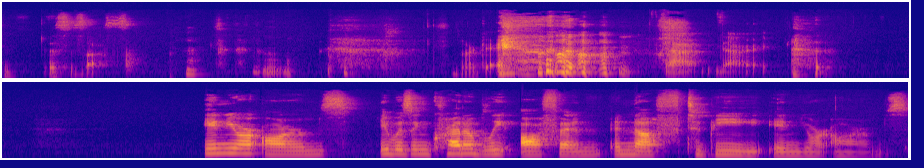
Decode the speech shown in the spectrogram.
This is us. okay. yeah. All right. In your arms, it was incredibly often enough to be in your arms.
